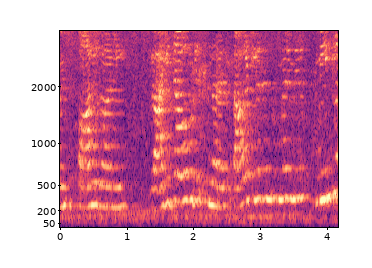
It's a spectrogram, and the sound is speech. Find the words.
మంచి పాలు కానీ రాగి జావ కూడా ఇస్తున్నారంట. తాగట్లేదు ఎందుకు మరి మీరు? మీ ఇంట్లో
